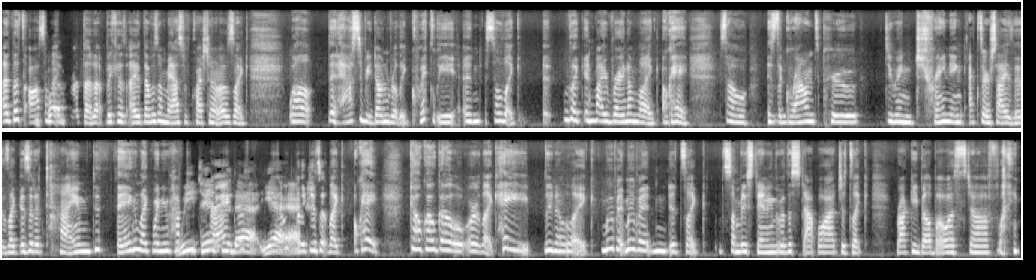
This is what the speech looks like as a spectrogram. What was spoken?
That's awesome that you brought that up because I that was a massive question. I was like, well, it has to be done really quickly, and so like, like in my brain, I'm like, okay, so is the grounds crew doing training exercises? Like, is it a timed thing? Like when you have We to did do that, yeah, field? Like, is it like okay, go go go, or like hey, you know, like move it move it, and it's like somebody standing there with a stopwatch. It's like Rocky Balboa stuff, like.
